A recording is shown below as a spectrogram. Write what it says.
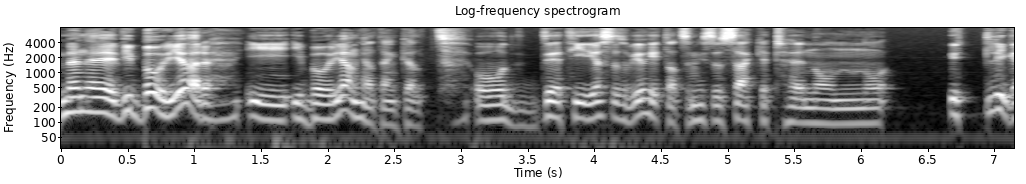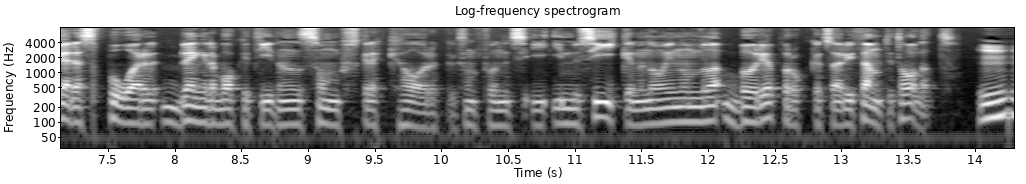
Men eh, vi börjar i, i början helt enkelt. Och det tidigaste som vi har hittat så finns det säkert eh, någon nå- ytterligare spår längre bak i tiden som skräck har liksom funnits i, i musiken. Men om man börjar på rocket så är det ju 50-talet. Mm.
